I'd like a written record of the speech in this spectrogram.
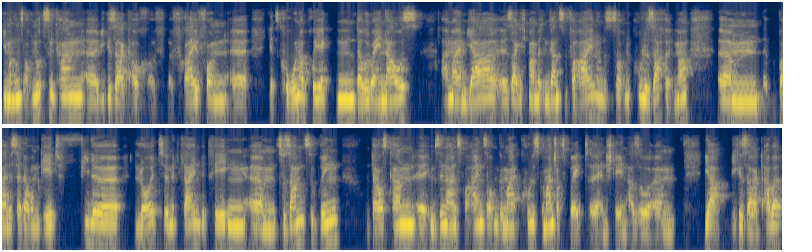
wie man uns auch nutzen kann. Äh, wie gesagt, auch frei von äh, jetzt Corona-Projekten darüber hinaus einmal im Jahr, äh, sage ich mal, mit dem ganzen Verein und das ist auch eine coole Sache immer, ähm, weil es ja darum geht, viele Leute mit kleinen Beträgen ähm, zusammenzubringen. Und daraus kann äh, im Sinne eines Vereins auch ein geme cooles Gemeinschaftsprojekt äh, entstehen. Also ähm, ja, wie gesagt, aber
